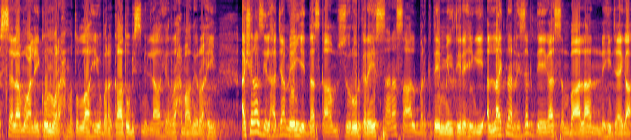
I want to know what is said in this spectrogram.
السلام علیکم ورحمۃ اللہ وبرکاتہ، بسم اللہ الرحمن الرحیم۔ اشرا ذی الحجہ میں یہ دس کام ضرور کریں، سارا سال برکتیں ملتی رہیں گی۔ اللہ اتنا رزق دے گا، سنبھالا نہیں جائے گا۔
